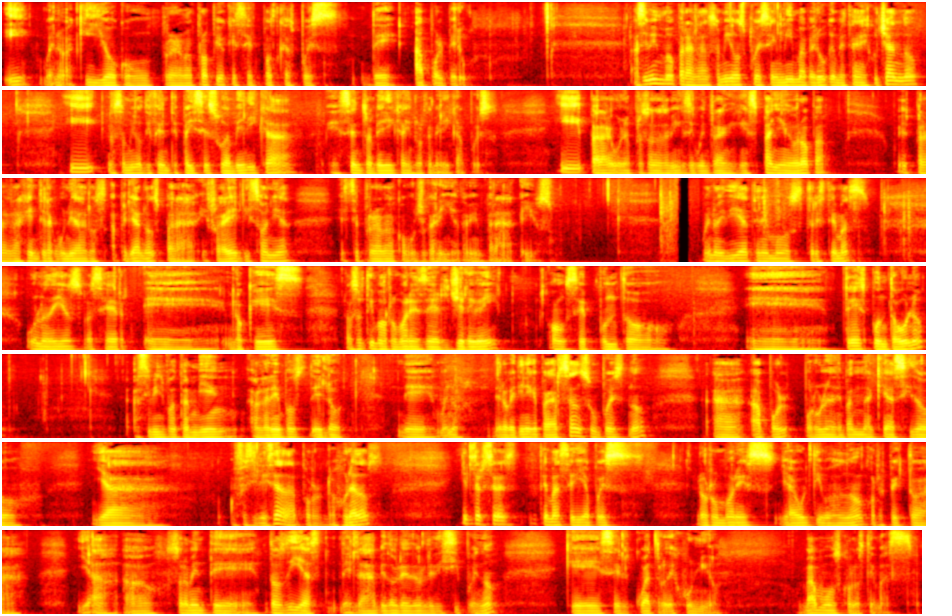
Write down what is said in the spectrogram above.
Y bueno, aquí yo con un programa propio que es el podcast pues de Apple Perú. Asimismo, para los amigos pues, en Lima, Perú, que me están escuchando, y los amigos de diferentes países, Sudamérica, eh, Centroamérica y Norteamérica, pues. Y para algunas personas también que se encuentran en España, en Europa, pues para la gente de la comunidad de los apelianos, para Israel y Sonia, este programa con mucho cariño también para ellos. Bueno, hoy día tenemos tres temas. Uno de ellos va a ser eh, lo que es los últimos rumores del GLB 11.1 eh, 3.1. Asimismo también hablaremos de lo, de, bueno, de lo que tiene que pagar Samsung, pues, ¿no? A Apple por una demanda que ha sido ya oficializada por los jurados. Y el tercer tema sería pues los rumores ya últimos, ¿no? Con respecto a ya a solamente dos días de la WWDC, pues, ¿no? Que es el 4 de junio. Vamos con los temas.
